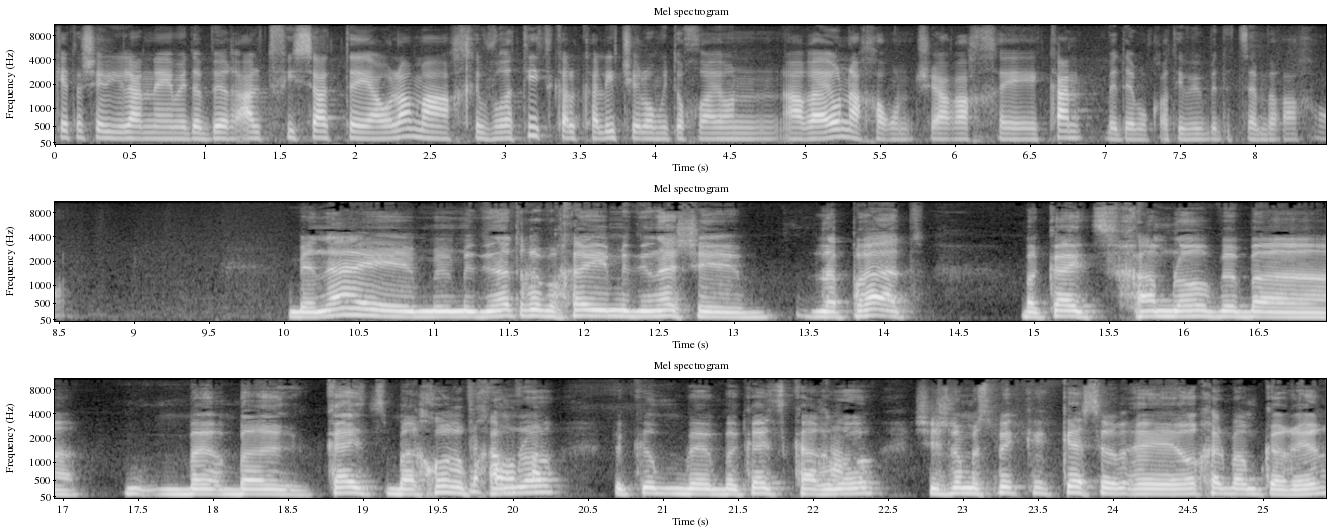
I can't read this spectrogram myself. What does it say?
קטע של אילן מדבר על תפיסת העולם החברתית-כלכלית שלו מתוך רעיון, הרעיון האחרון שערך כאן בדמוקרטיבי בדצמבר האחרון. בעיניי מדינת הרווחה היא מדינה שלפרט בקיץ חם לו ובקיץ, בחורף חם לו ובקיץ קר לו. שיש לו מספיק כסף, אה, אוכל במקרר,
